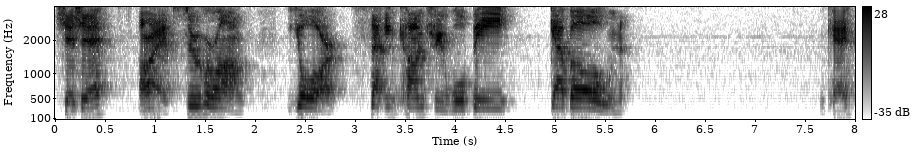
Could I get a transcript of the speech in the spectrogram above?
Xie Alright, Soohorang. Your second country will be Gabon. Okay.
